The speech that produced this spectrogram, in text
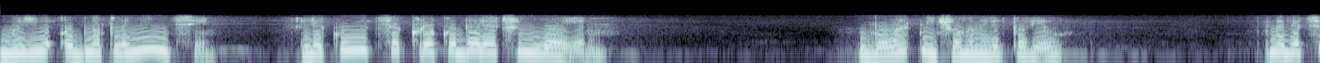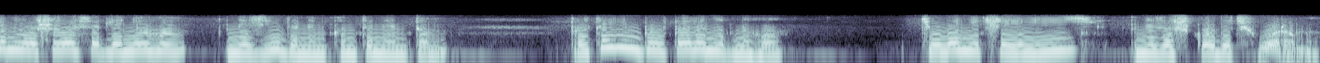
Мої одноплемінці лікуються крокодилячим лоєм. Булат нічого не відповів. Медицина лишалася для нього незвіданим континентом, проте він був певен одного тюленячий лій не зашкодить хворому.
